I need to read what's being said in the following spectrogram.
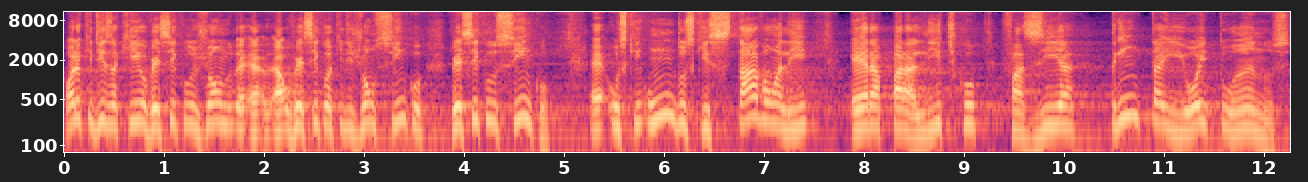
Olha o que diz aqui o versículo, João, é, é, o versículo aqui de João 5, versículo 5. É, os que, um dos que estavam ali era paralítico, fazia 38 anos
